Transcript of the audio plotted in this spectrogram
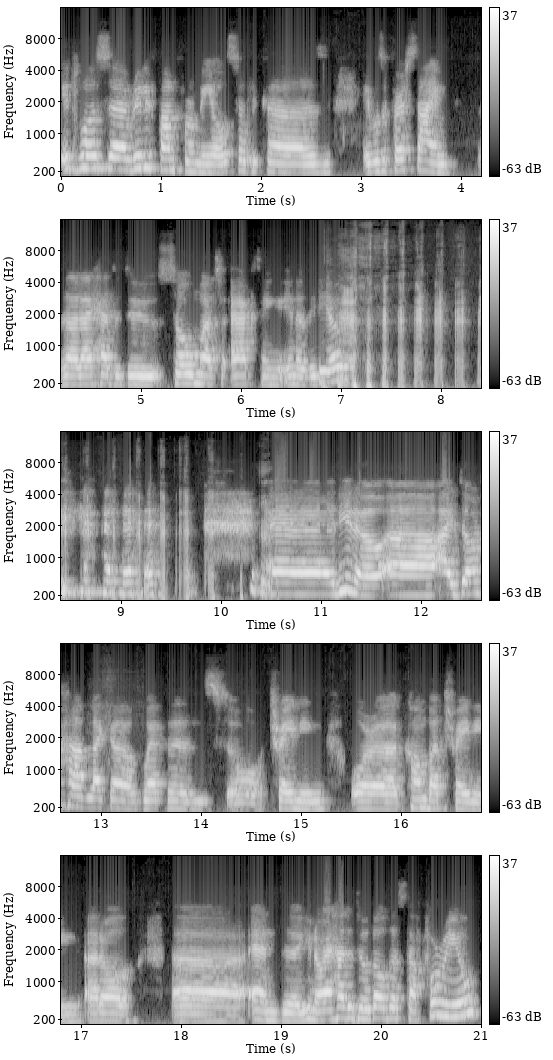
it was uh, really fun for me also because it was the first time that I had to do so much acting in a video. and you know, uh, I don't have like a weapons or training or a combat training at all. Uh, and uh, you know, I had to do all that stuff for real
